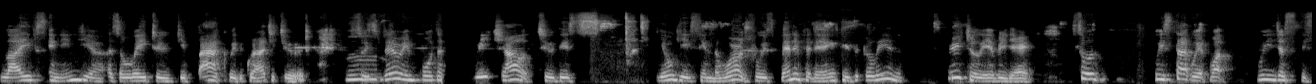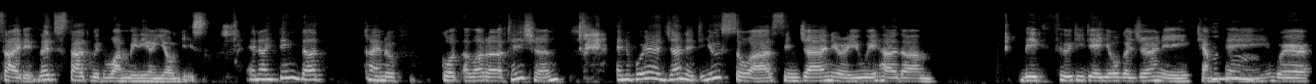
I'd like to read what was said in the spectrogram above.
lives in India as a way to give back with gratitude. Mm. So it's mm. very important to reach out to these yogis in the world who is benefiting physically and spiritually every day. So we start with what we just decided. Let's start with 1 million yogis. And I think that kind of got a lot of attention. And where Janet, you saw us in January, we had um, big 30 day yoga journey campaign mm-hmm. where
